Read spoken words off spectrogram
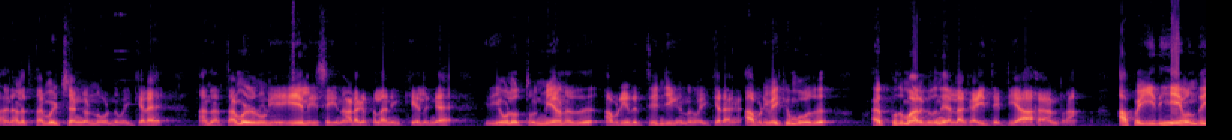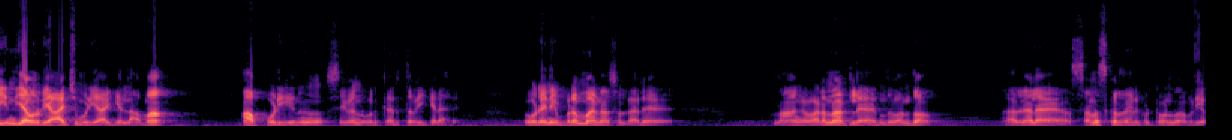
அதனால் தமிழ்ச்சங்கம்னு ஒன்று வைக்கிறேன். அந்த தமிழனுடைய ஏழு இசை நாடகத்தெல்லாம் நீங்கள் கேளுங்க. இது எவ்வளோ தொன்மையானது அப்படின்னு தெரிஞ்சுங்கன்னு வைக்கிறாங்க. அப்படி வைக்கும்போது அற்புதமாக இருக்குதுன்னு எல்லாம் கை தட்டி ஆகான்றான். அப்போ இதையே வந்து இந்தியாவுடைய ஆட்சி மொழி ஆக்கிடலாமா அப்படின்னு சிவன் ஒரு கருத்தை வைக்கிறாரு. உடனே பிரம்மா என்ன சொல்றாரு? நாங்கள் வடநாட்டில் இருந்து வந்தோம். அதனால் சமஸ்கிருதம் இருக்கட்டும்னு அப்படியே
